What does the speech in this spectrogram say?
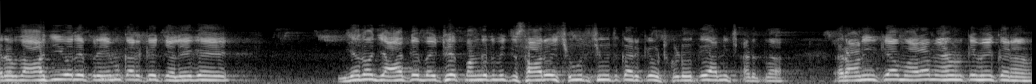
ਰਵਿਦਾਸ ਜੀ ਉਹਦੇ ਪ੍ਰੇਮ ਕਰਕੇ ਚਲੇ ਗਏ। ਜਦੋਂ ਜਾ ਕੇ ਬੈਠੇ, ਪੰਗਤ ਵਿੱਚ ਸਾਰੇ ਛੂਤ ਛੂਤ ਕਰਕੇ ਉੱਠ ਖੜੋਤੇ, ਅੰਨ ਛੱਡਤਾ। ਰਾਣੀ ਕਿਹਾ ਮਾਰਾ ਮੈਂ ਹੁਣ ਕਿਵੇਂ ਕਰਾਂ?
